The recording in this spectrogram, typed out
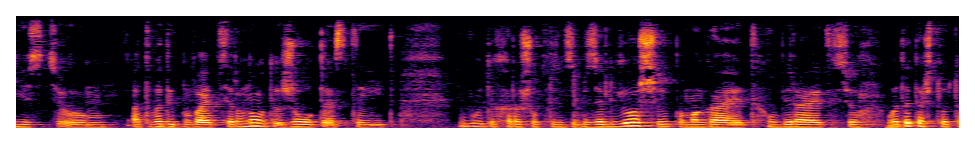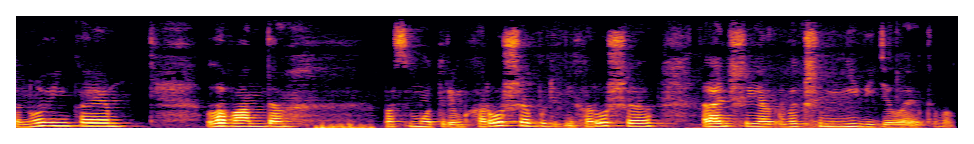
есть, э, от воды бывает все равно, вот желтая стоит. Вот и хорошо, в принципе, зальешь и помогает, убирает все. Вот это что-то новенькое, лаванда Посмотрим, хорошая будет, нехорошая. Раньше я в экшене не видела этого.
